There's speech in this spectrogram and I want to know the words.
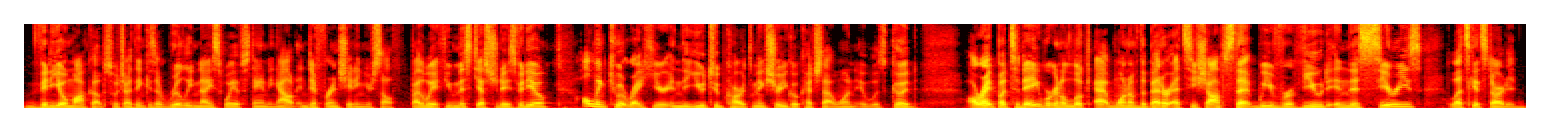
video mockups, which I think is a really nice way of standing out and differentiating yourself. By the way, if you missed yesterday's video, I'll link to it right here in the YouTube cards. Make sure you go catch that one. It was good. All right, but today we're going to look at one of the better Etsy shops that we've reviewed in this series. Let's get started.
